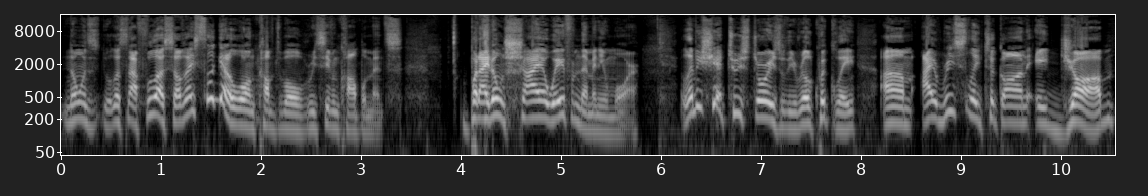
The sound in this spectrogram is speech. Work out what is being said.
no one's, let's not fool ourselves. I still get a little uncomfortable receiving compliments, but I don't shy away from them anymore. Let me share two stories with you real quickly. Um, I recently took on a job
